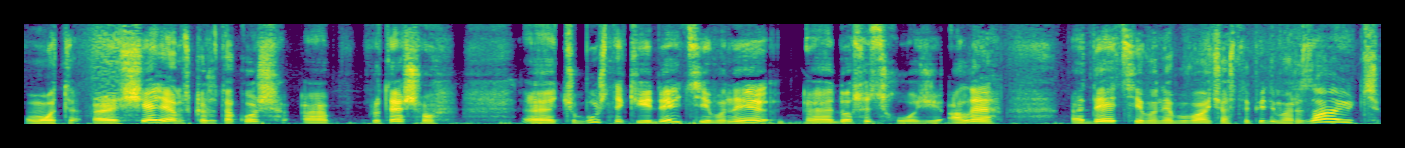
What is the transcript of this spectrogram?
От е, ще я вам скажу також е, про те, що е, чубушники і дейці вони досить схожі, але дейці вони бувають часто підмерзають,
